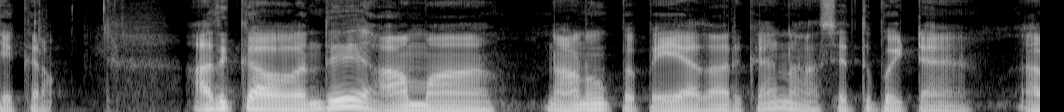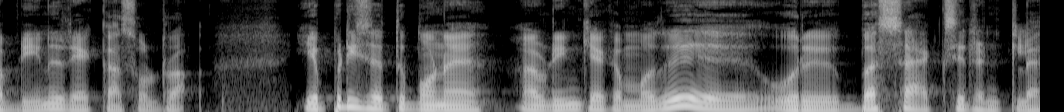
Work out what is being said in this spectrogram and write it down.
கேட்குறான் அதுக்கு அவள் வந்து ஆமாம் நானும் இப்போ பேயாக தான் இருக்கேன். நான் செத்து போயிட்டேன். அப்படின்னு ரேகா சொல்கிறாள் எப்படி செத்து போன? அப்படின்னு கேட்கும்போது ஒரு பஸ் ஆக்சிடெண்ட்டில்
